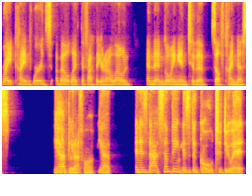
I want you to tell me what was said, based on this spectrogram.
write kind words about like the fact that you're not alone, and then going into the self kindness. Yeah, beautiful. That. Yeah. And is that something, is the goal to do it,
